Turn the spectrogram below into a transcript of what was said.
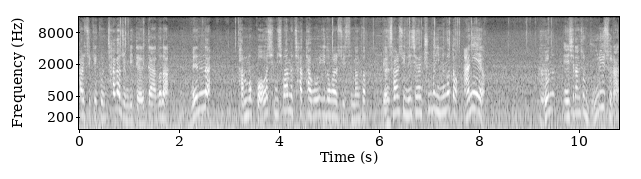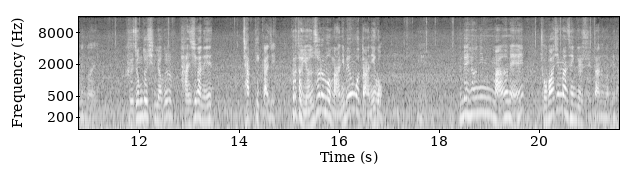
할 수 있게끔 차가 준비되어 있다거나 맨날 밥 먹고 심심하면 차 타고 이동할 수 있을 만큼 연습할 수 있는 시간이 충분히 있는 것도 아니에요. 그건 애시당초 무리수라는 거예요. 그 정도 실력을 단시간에 잡기까지. 그렇다고 연수를 뭐 많이 배운 것도 아니고. 예. 근데 현님 마음에 조바심만 생길 수 있다는 겁니다.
